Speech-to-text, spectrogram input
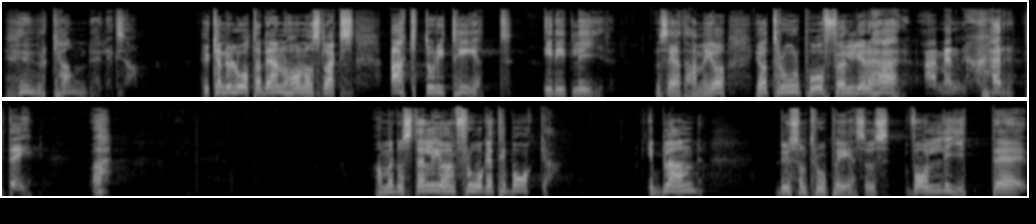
Hur kan du liksom? Hur kan du låta den ha någon slags auktoritet i ditt liv? Och säga att men jag, jag tror på och följer det här. Men skärp dig! Va? Ja, men då ställer jag en fråga tillbaka. Ibland, du som tror på Jesus, var lite...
